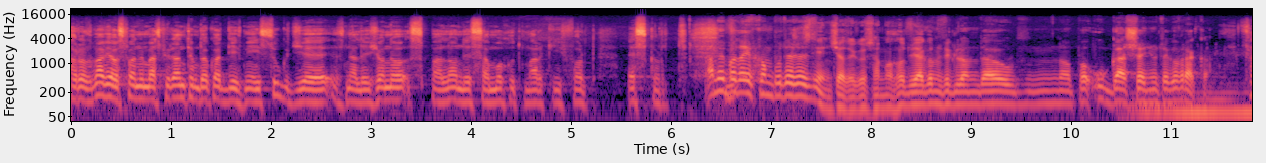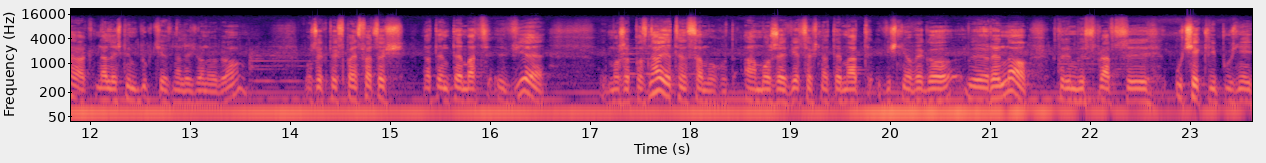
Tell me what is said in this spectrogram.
rozmawiał z panem aspirantem dokładnie w miejscu, gdzie znaleziono spalony samochód marki Ford Escort. Mamy bodaj w komputerze zdjęcia tego samochodu, jak on wyglądał no, po ugaszeniu tego wraka. Tak, na leśnym dukcie znaleziono go. Może ktoś z Państwa coś na ten temat wie, może poznaje ten samochód, a może wie coś na temat wiśniowego y, Renault, którym sprawcy uciekli później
